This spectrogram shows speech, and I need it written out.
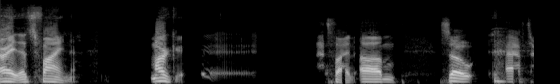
right, that's fine. Mark, That's fine. Um, so after,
